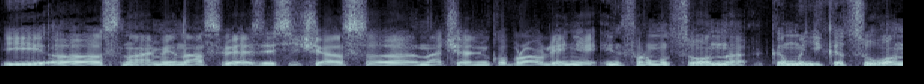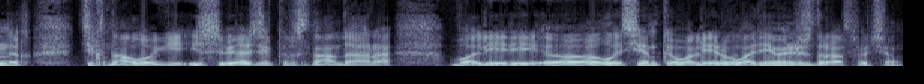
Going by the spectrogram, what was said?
И с нами на связи сейчас начальник управления информационно-коммуникационных технологий и связи Краснодара Валерий Лысенко. Валерий Владимирович, здравствуйте.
